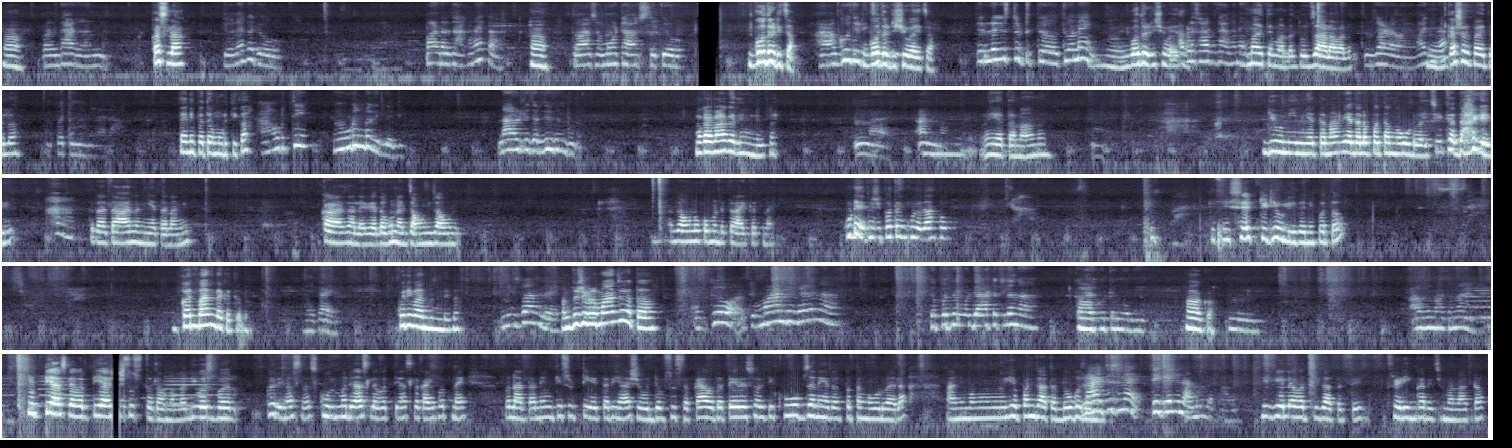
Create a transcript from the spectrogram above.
हा. कसला? हा. तो असा मोठा असतो तो. गोधडीचा. हा गोधडी गोधडी शिवायचा. ते लगेच तुटत तो नाही? हम्म, गोधडी शिवायचा. आपला साधा धागा नाही. माहिती आहे मला तू जाडावाला. तो झाडावाला माहिती हम्म, का कशाला पाहिजे तुला? पतंग उडवायला. त्याने पतंग उडती का? हा उडती. मी उडून बघितलेली. नाही आवडली तर दिदून पुढं. मग काय मागे देऊन देऊ काय? नाही येताना आणून घेऊन येईन येताना. वेदाला पतंग उडवायची त्या धाग्याने तर आता आणून येताना मी. काळा झालाय वेदा उन्हात जाऊन जाऊन. जाऊ नको म्हणते तर ऐकत नाही. कुठे आहे तुझी पतंग कुठे? दाखव. किती सेफ्टी ठेवली त्यांनी पतंग. कण बांधलाय का त्याला? नाही काय? कोणी बांधून दिलं? आणि तुझ्याकडे मांज होता आणि तो तो मांडले गेला ना त्या पतंगमध्ये अटकलं ना पतंगमध्ये हा का? अजून आता नाही. सुट्टी असल्यावरती अशी सुचतात आम्हाला. दिवसभर घरी नसलं स्कूलमध्ये असल्यावरती असलं काही होत नाही. पण आता नेमकी सुट्टी आहे तर हे असे उद्योग सुचतात. काय होतं टेरेसवरती खूप जण येतात पतंग उडवायला. आणि मग हे पण जातात दोघं जण. माहितीच नाही. ते गेले ना मग आता. हे गेल्यावरती जातात ते. थ्रेडिंग करायची मला आता.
